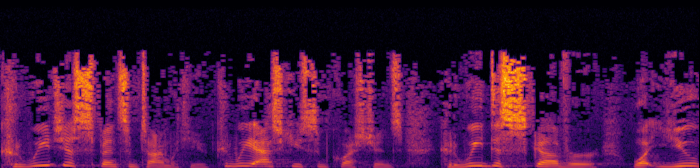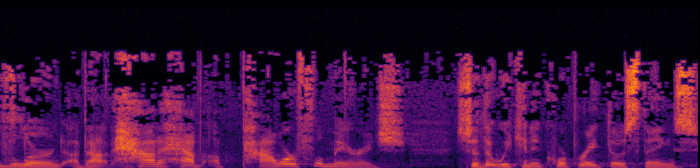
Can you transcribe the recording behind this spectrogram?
could we just spend some time with you? Could we ask you some questions? Could we discover what you've learned about how to have a powerful marriage so that we can incorporate those things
